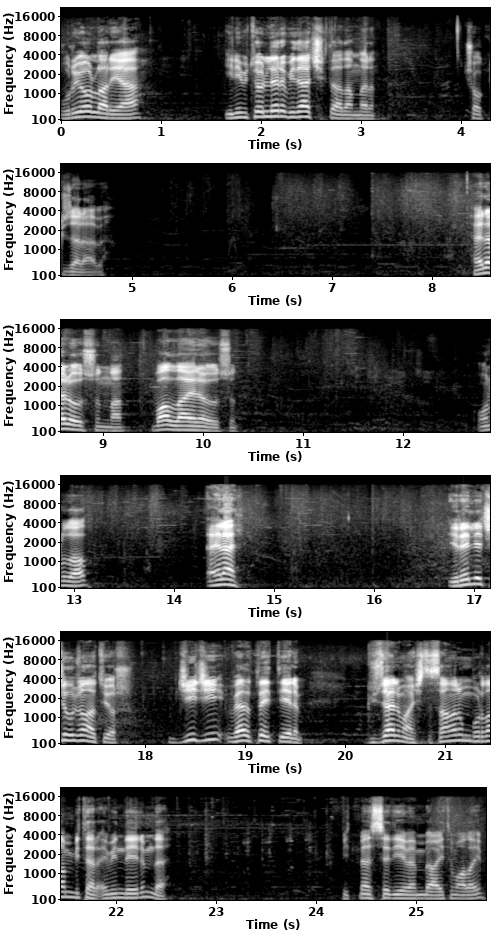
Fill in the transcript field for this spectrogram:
Vuruyorlar ya. İnhibitörleri bir daha çıktı adamların. Çok güzel abi. Helal olsun lan. Vallahi helal olsun. Onu da al. Helal. İrelia çılgın atıyor. GG well played diyelim. Güzel maçtı. Sanırım buradan biter. Emin değilim de. Bitmezse diye ben bir item alayım.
